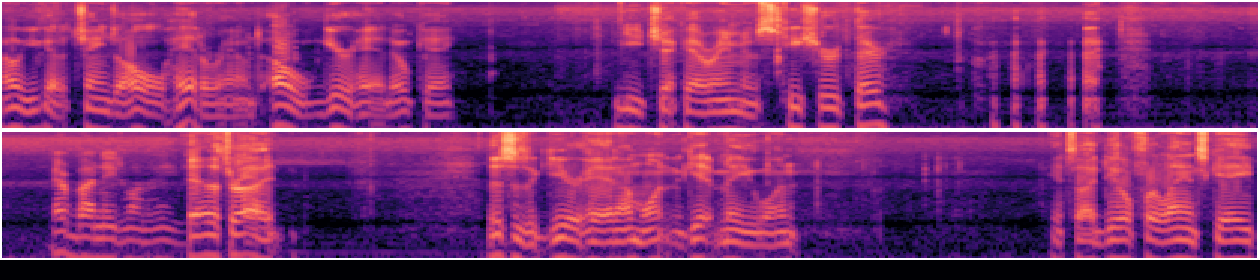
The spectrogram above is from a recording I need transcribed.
Oh, you got to change the whole head around. Oh, gear head. Okay. You check out Raymond's T-shirt there. Everybody needs one of these. Yeah, that's right. This is a gearhead. I'm wanting to get me one. It's ideal for landscape.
